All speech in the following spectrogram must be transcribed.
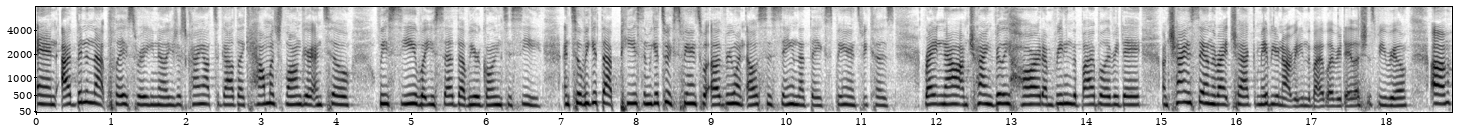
And I've been in that place where, you know, you're just crying out to God, like, how much longer until we see what you said that we are going to see? Until we get that peace and we get to experience what everyone else is saying that they experience. Because right now, I'm trying really hard. I'm reading the Bible every day. I'm trying to stay on the right track. Maybe you're not reading the Bible every day, let's just be real. Um,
